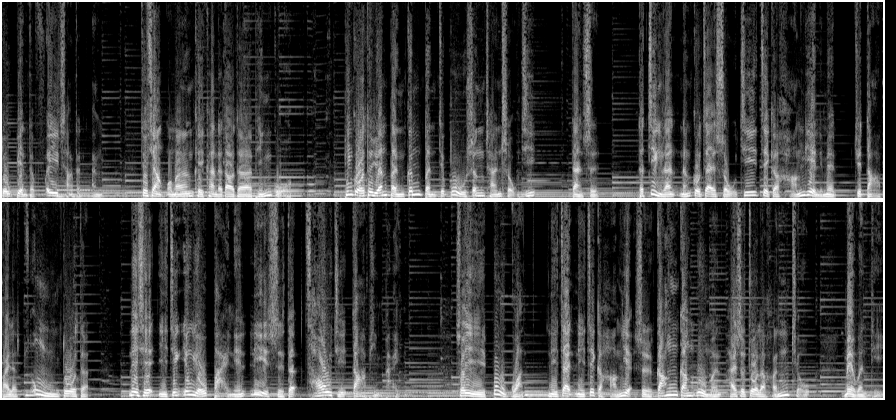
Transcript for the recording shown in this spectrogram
都变得非常的难。就像我们可以看得到的苹果，苹果它原本根本就不生产手机，但是它竟然能够在手机这个行业里面去打败了众多的。那些已经拥有百年历史的超级大品牌，所以不管你在你这个行业是刚刚入门还是做了很久，没有问题。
